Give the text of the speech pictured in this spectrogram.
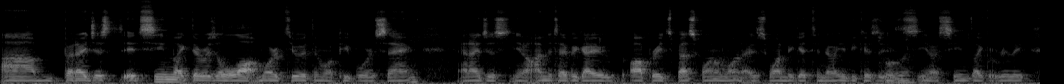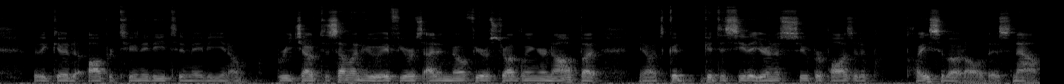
Um, but I just it seemed like there was a lot more to it than what people were saying. And I just, you know, I'm the type of guy who operates best one on one. I just wanted to get to know you because it's, you know, it seemed like a really, really good opportunity to maybe, you know, reach out to someone who, if you were, I didn't know if you were struggling or not, but you know, it's good, good to see that you're in a super positive place about all this now.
